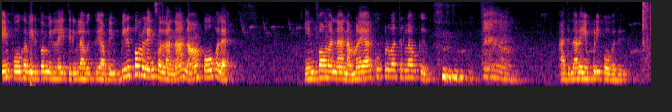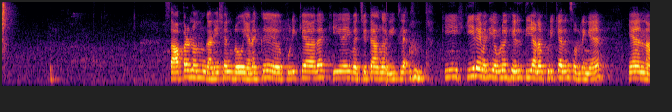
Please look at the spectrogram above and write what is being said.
ஏன் போக விருப்பம் இல்லை திருவிழாவுக்கு அப்படின்னு விருப்பம் இல்லைன்னு சொல்லலான்னா நான் போகலை. இன்ஃபார்ம் அண்ணா நம்மளை யார் கூப்பிடுவா திருவிழாவுக்கு? அதனால எப்படி போவது? சாப்பிடணும் கணேசன் ப்ரோ எனக்கு பிடிக்காத கீரை வச்சுட்டாங்க வீட்டில் கீ கீரை வந்து எவ்வளோ ஹெல்த்தி ஆனால் பிடிக்காதுன்னு சொல்கிறீங்க ஏன்னா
